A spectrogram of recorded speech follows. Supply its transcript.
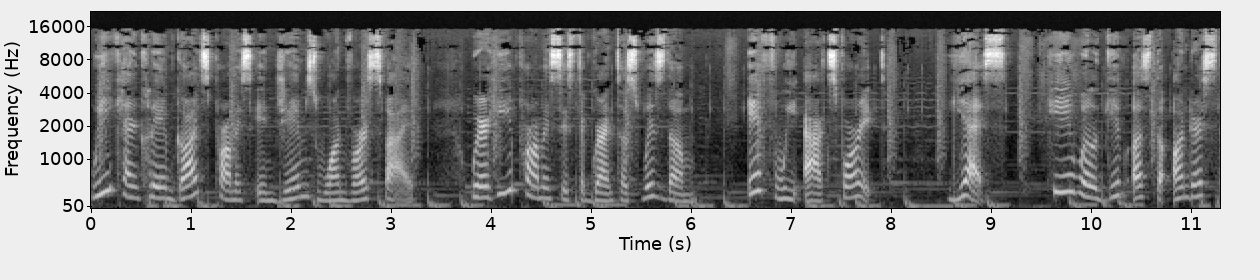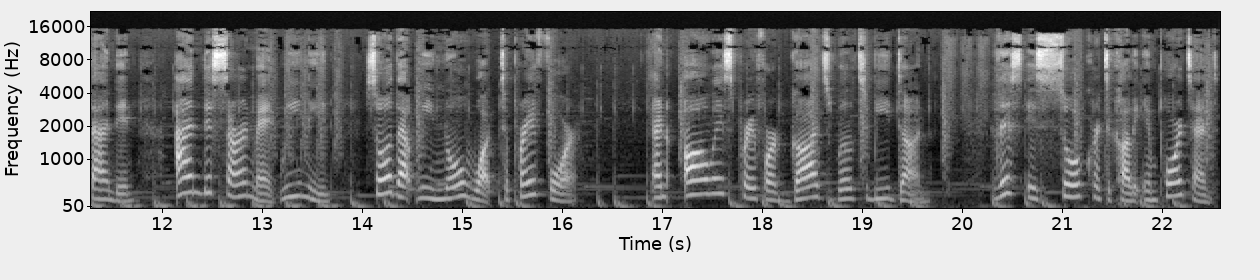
We can claim God's promise in James 1, verse 5, where he promises to grant us wisdom if we ask for it. Yes, He will give us the understanding and discernment we need so that we know what to pray for. And always pray for God's will to be done. This is so critically important.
